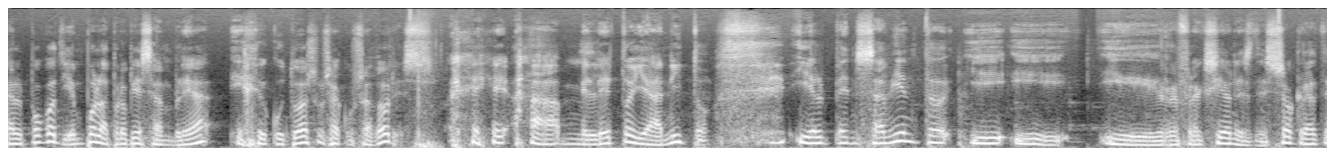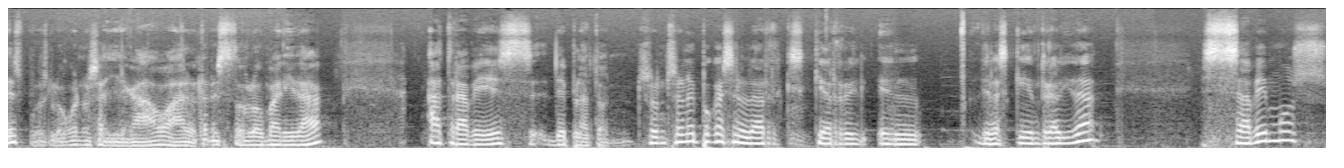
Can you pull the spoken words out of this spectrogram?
al poco tiempo la propia asamblea ejecutó a sus acusadores, a Meleto y a Anito. Y el pensamiento y, reflexiones de Sócrates, pues luego nos ha llegado al resto de la humanidad a través de Platón. Son, son épocas en las que de las que en realidad sabemos,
